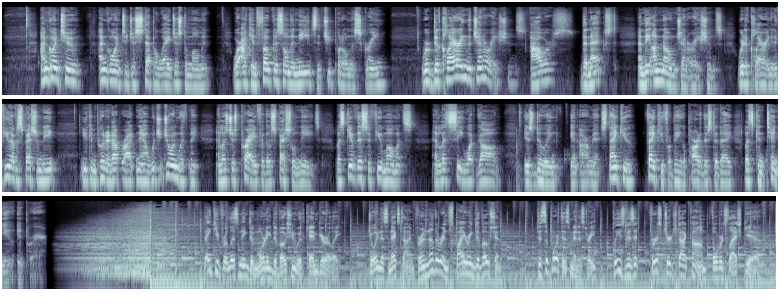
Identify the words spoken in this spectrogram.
I'm going to, I'm going to just step away just a moment where I can focus on the needs that you put on the screen. We're declaring the generations, ours, the next, and the unknown generations. We're declaring it. If you have a special need, you can put it up right now. Would you join with me? And let's just pray for those special needs. Let's give this a few moments and let's see what God is doing in our midst. Thank you. Thank you for being a part of this today. Let's continue in prayer. Thank you for listening to Morning Devotion with Ken Gurley. Join us next time for another inspiring devotion. To support this ministry, please visit firstchurch.com forward slash give.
